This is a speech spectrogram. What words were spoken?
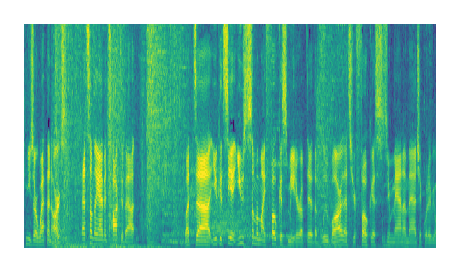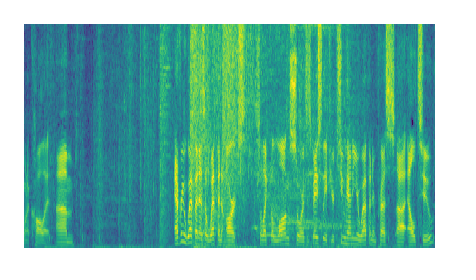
Can use our weapon art. That's something I haven't talked about. But uh, you can see it use some of my focus meter up there, the blue bar. That's your focus, is your mana, magic, whatever you want to call it. Um, every weapon has a weapon art. So like the long swords, it's basically if you're two-handing your weapon and press uh, L2,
